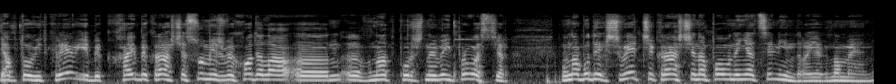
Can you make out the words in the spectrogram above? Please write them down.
Я б то відкрив і хай би краще суміш виходила е, е, в надпоршневий простір. Вона буде швидше, краще наповнення циліндра, як на мене.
